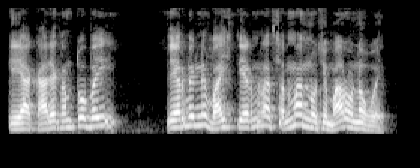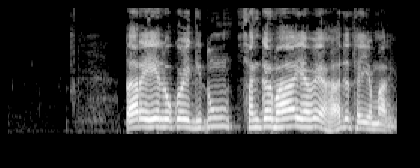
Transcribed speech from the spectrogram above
કે આ કાર્યક્રમ તો ભાઈ ચેરમેન ને વાઇસ ચેરમેનના સન્માનનો છે, મારો ન હોય. ત્યારે એ લોકોએ કીધું, શંકરભાઈ, હવે હદ થઈ અમારી.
